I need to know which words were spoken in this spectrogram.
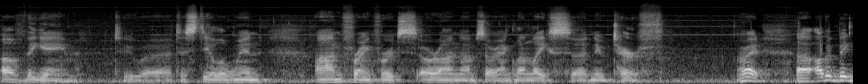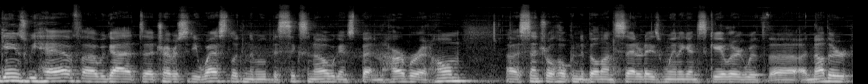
of the game to, uh, to steal a win on Frankfort's, or on, I'm sorry, on Glen Lake's uh, new turf. All right. Uh, other big games we have uh, we got uh, Traverse City West looking to move to 6 and 0 against Benton Harbor at home. Uh, Central hoping to build on Saturday's win against Gaylord with uh, another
